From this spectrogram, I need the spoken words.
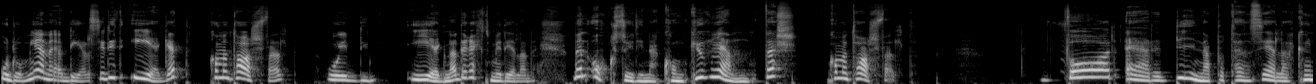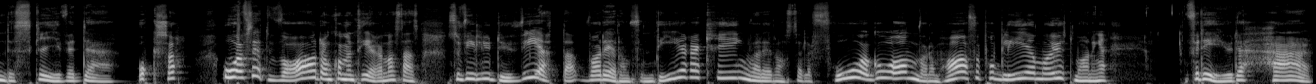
Och då menar jag dels i ditt eget kommentarsfält och i din egna direktmeddelande, men också i dina konkurrenters kommentarsfält. Vad är det dina potentiella kunder skriver där också? Oavsett var de kommenterar någonstans så vill ju du veta vad det är de funderar kring, vad det är de ställer frågor om, vad de har för problem och utmaningar. För det är ju det här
